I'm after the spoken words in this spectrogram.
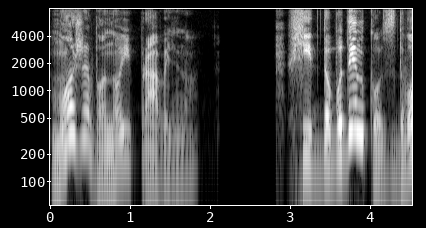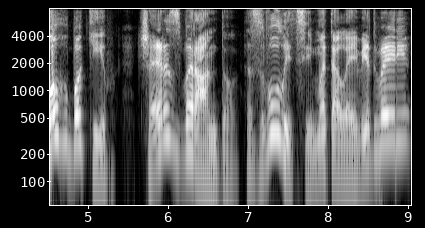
Може, воно й правильно. Вхід до будинку з двох боків через веранду, з вулиці металеві двері,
